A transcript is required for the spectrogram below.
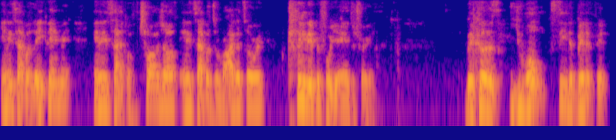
any type of late payment, any type of charge off, any type of derogatory, clean it before you add your trade line because you won't see the benefit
